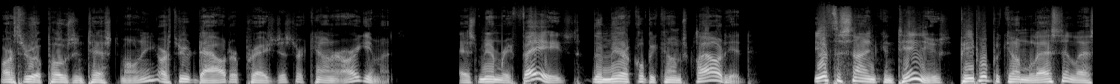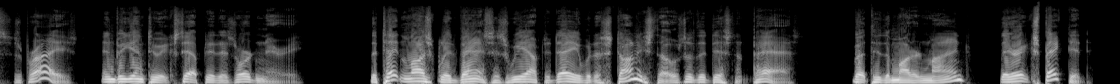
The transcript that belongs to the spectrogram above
or through opposing testimony, or through doubt or prejudice or counter arguments. As memory fades, the miracle becomes clouded. If the sign continues, people become less and less surprised and begin to accept it as ordinary. The technological advances we have today would astonish those of the distant past, but to the modern mind, they are expected.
